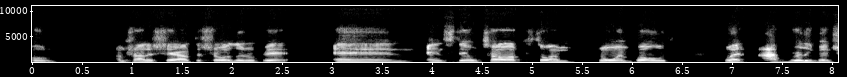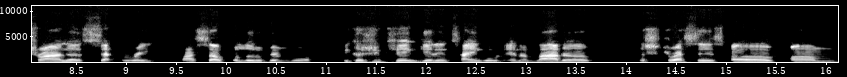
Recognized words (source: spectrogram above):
oh, I'm trying to share out the show a little bit, and and still talk. So I'm doing both, but I've really been trying to separate myself a little bit more because you can get entangled in a lot of the stresses of um,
